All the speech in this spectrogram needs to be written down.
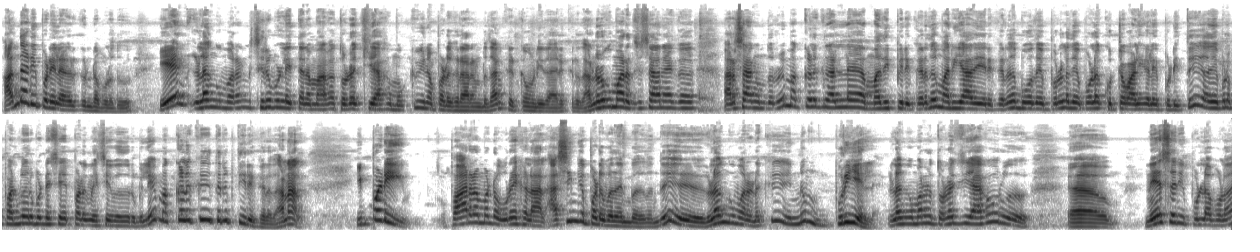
அந்த அடிப்படையில் இருக்கின்ற பொழுது ஏன் இளங்குமரன் சிறுபிள்ளைத்தனமாக தொடர்ச்சியாக முக்கியப்படுகிறார் என்று தான் கேட்க வேண்டியதாக இருக்கிறது. அனுர்குமார் திசாநாயக அரசாங்கம் தொடர்பில் மக்களுக்கு நல்ல மதிப்பு இருக்கிறது மரியாதை இருக்கிறது போதைப் பொருள் அதே போல் குற்றவாளிகளை பிடித்து அதே போல் பல்வேறுபட்ட செயற்பாடுகளை செய்வது மக்களுக்கு திருப்தி இருக்கிறது. ஆனால் இப்படி பாராளுமன்ற உரைகளால் அசிங்கப்படுவது என்பது வந்து இளங்குமரனுக்கு இன்னும் புரியலை. இளங்குமரன் தொடர்ச்சியாக ஒரு நேசரி புள்ள போல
